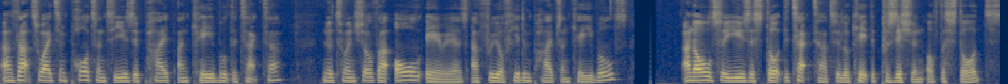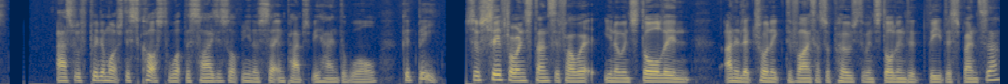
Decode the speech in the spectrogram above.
And that's why it's important to use a pipe and cable detector you know, to ensure that all areas are free of hidden pipes and cables, and also use a stud detector to locate the position of the studs. As we've pretty much discussed what the sizes of, you know, certain pipes behind the wall could be. So say for instance if I were, you know, installing an electronic device as opposed to installing the, the dispenser,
